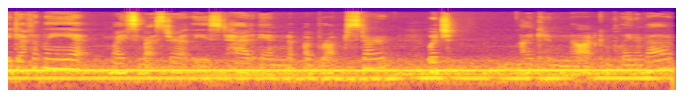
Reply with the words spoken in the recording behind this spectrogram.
It definitely, my semester at least, had an abrupt start, which I cannot complain about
